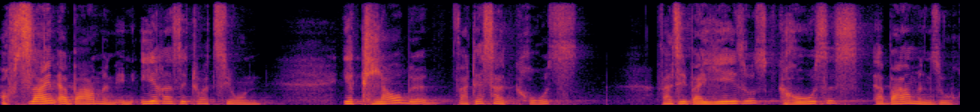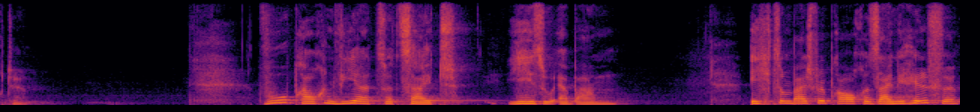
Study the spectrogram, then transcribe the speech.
auf sein Erbarmen in ihrer Situation. Ihr Glaube war deshalb groß, weil sie bei Jesus großes Erbarmen suchte. Wo brauchen wir zurzeit Jesu Erbarmen? Ich zum Beispiel brauche seine Hilfe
